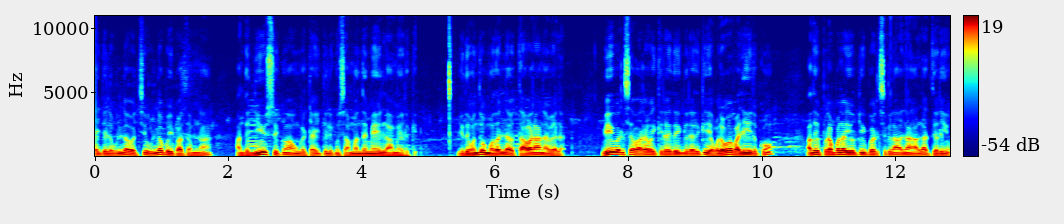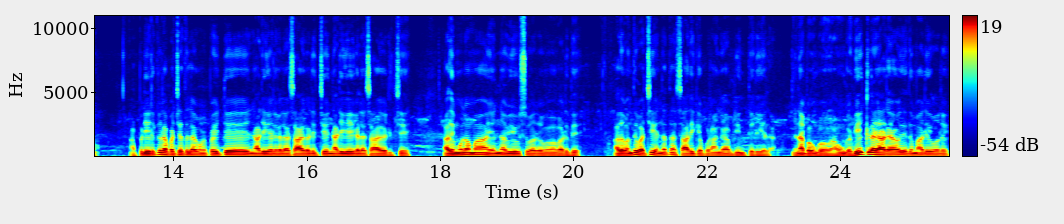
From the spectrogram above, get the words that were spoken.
டைட்டிலை உள்ளே வச்சு உள்ளே போய் பார்த்தோம்னா அந்த நியூஸுக்கும் அவங்க டைட்டிலுக்கும் சம்மந்தமே இல்லாமல் இருக்குது இது வந்து முதல்ல தவறான வேலை. வியூவர்ஸை வர வைக்கிறதுங்கிறதுக்கு எவ்வளவோ வழி இருக்கும். அது பிரபல யூடியூபர்ஸுக்கெலாம் அதெல்லாம் நல்லா தெரியும். அப்படி இருக்கிற பட்சத்தில் போயிட்டு நடிகர்களை சாகடித்து நடிகைகளை சாகடித்து அது மூலமாக என்ன வியூஸ் வரு வருது? அதை வந்து வச்சு என்ன தான் சாதிக்க போகிறாங்க அப்படின்னு தெரியலை. ஏன்னா இப்போ உங்கள் அவங்க வீட்டில் யாரையாவது இது மாதிரி ஒரு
